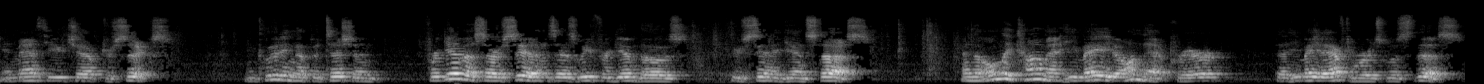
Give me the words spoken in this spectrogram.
in Matthew chapter 6 including the petition, Forgive us our sins as we forgive those who sin against us. And the only comment he made on that prayer that he made afterwards was this.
